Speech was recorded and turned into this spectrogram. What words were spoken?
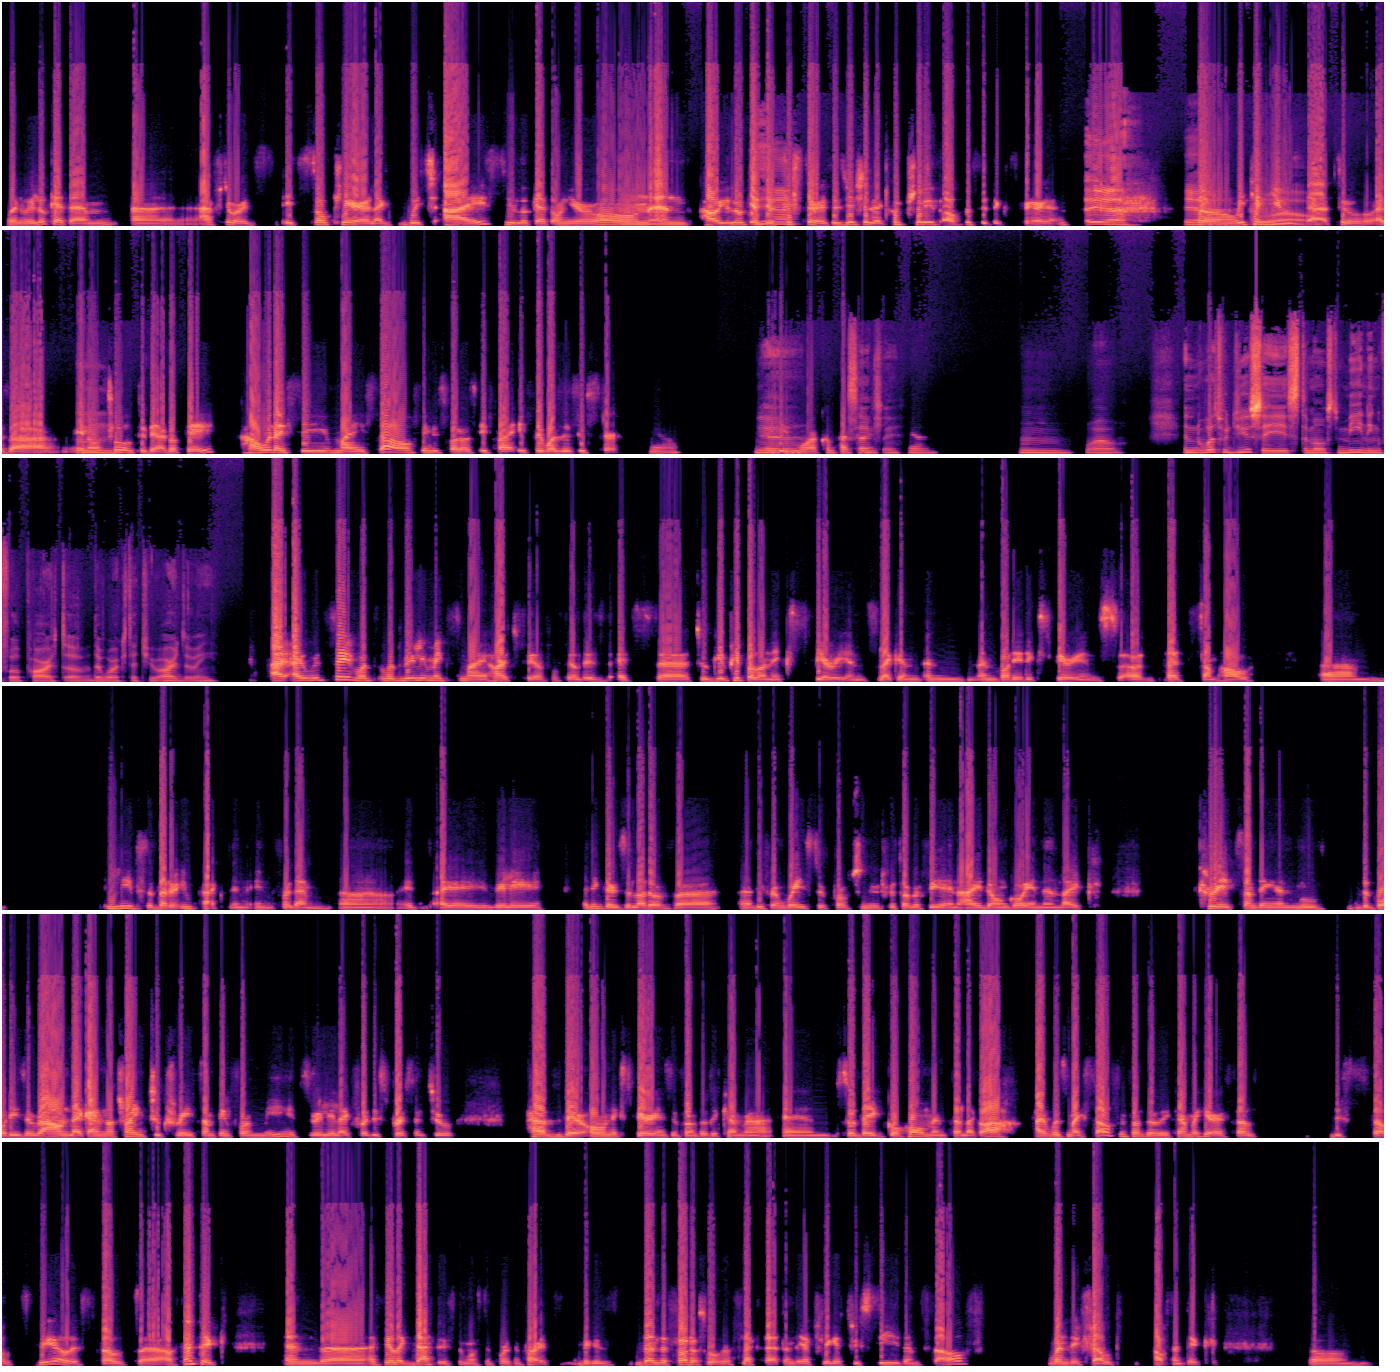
when we look at them uh, afterwards, it's so clear like which eyes you look at on your own mm. and how you look at yeah. your sisters is usually a complete opposite experience. Yeah. yeah. So we can wow. use that to as a you know mm. tool to be like, okay, how would I see myself in these photos if I if it was a sister? You know? Yeah. Maybe more compassionate. Exactly. Yeah. Mm, wow. And what would you say is the most meaningful part of the work that you are doing? I, I would say what, what really makes my heart feel fulfilled is it's uh, to give people an experience, like an, an embodied experience uh, that somehow um, leaves a better impact in, in for them. Uh, it, I really, I think there's a lot of uh, uh, different ways to approach nude photography, and I don't go in and like create something and move the bodies around. Like I'm not trying to create something for me. It's really like for this person to have their own experience in front of the camera. And so they go home and feel like, ah, I was myself in front of the camera here. I felt this felt real. It felt uh, authentic. And uh, I feel like that is the most important part because then the photos will reflect that and they actually get to see themselves when they felt authentic. So, um,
